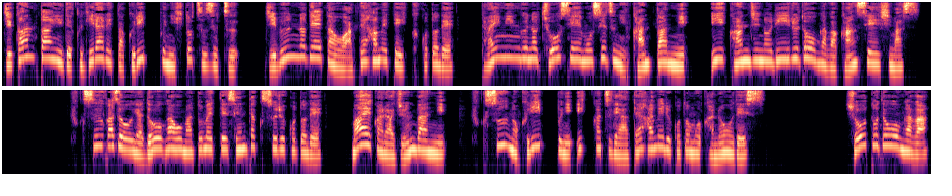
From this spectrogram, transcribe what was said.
時間単位で区切られたクリップに一つずつ自分のデータを当てはめていくことでタイミングの調整もせずに簡単にいい感じのリール動画が完成します。複数画像や動画をまとめて選択することで前から順番に複数のクリップに一括で当てはめることも可能です。ショート動画が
